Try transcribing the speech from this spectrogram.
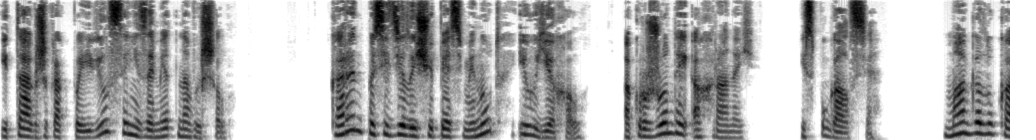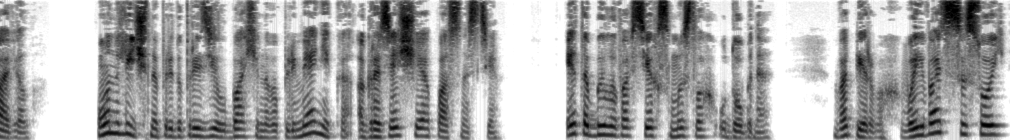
и так же, как появился, незаметно вышел. Карен посидел еще пять минут и уехал, окруженный охраной. Испугался. Мага лукавил. Он лично предупредил Бахиного племянника о грозящей опасности. Это было во всех смыслах удобно. Во-первых, воевать с Исой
